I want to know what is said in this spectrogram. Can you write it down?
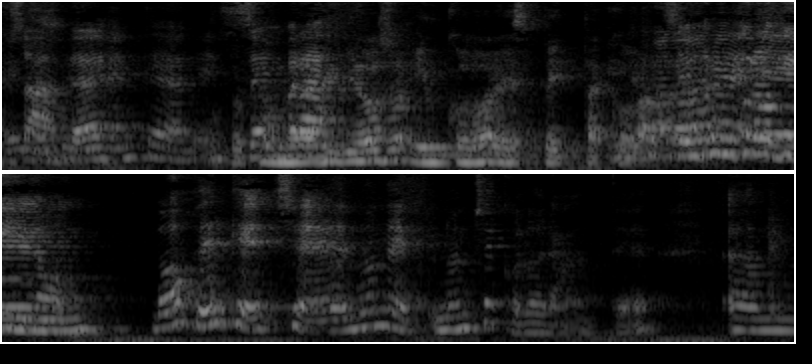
Scusate, è eh. Un adesso. Sembra- meraviglioso e il colore è spettacolare. Il Sembra un colore è- crodino, no? Perché c'è, non, è- non c'è colorante. ehm,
